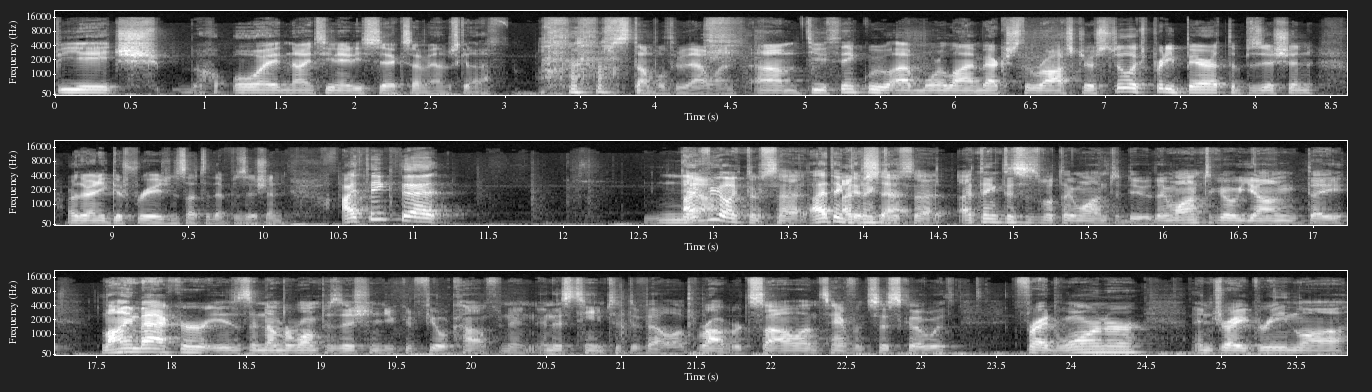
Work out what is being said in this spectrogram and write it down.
BH Oi 1986. I mean, I'm just gonna stumble through that one. Um, do you think we will add more linebackers to the roster? Still looks pretty bare at the position. Are there any good free agents left at that position? I think that. No. I feel like they're set. I think I they're think set. they're set. I think this is what they wanted to do. They wanted to go young. They linebacker is the number one position you could feel confident in this team to develop. Robert Saleh in San Francisco with Fred Warner and Dre Greenlaw.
